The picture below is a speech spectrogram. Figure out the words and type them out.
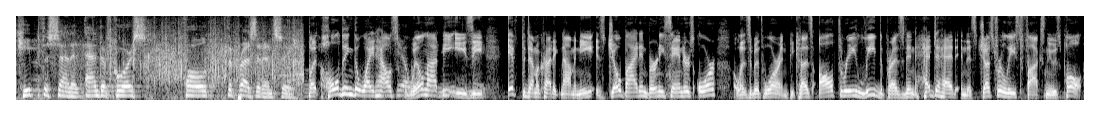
keep the Senate, and of course, hold the presidency. But holding the White House will not be easy if the Democratic nominee is Joe Biden, Bernie Sanders, or Elizabeth Warren, because all three lead the president head to head in this just released Fox News poll.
